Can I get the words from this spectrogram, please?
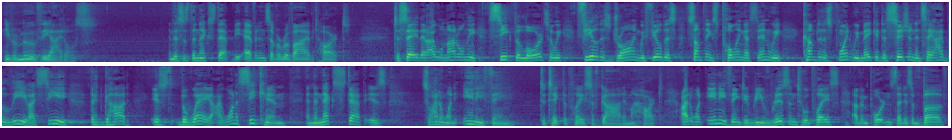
He removed the idols. And this is the next step the evidence of a revived heart. To say that I will not only seek the Lord, so we feel this drawing, we feel this, something's pulling us in. We come to this point, we make a decision and say, I believe, I see that God is the way. I want to seek Him. And the next step is, so I don't want anything to take the place of God in my heart. I don't want anything to be risen to a place of importance that is above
